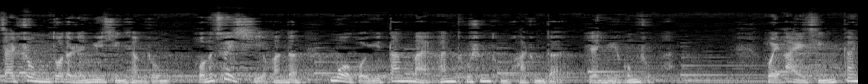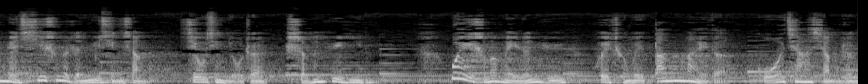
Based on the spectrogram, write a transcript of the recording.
在众多的人鱼形象中，我们最喜欢的莫过于丹麦安徒生童话中的人鱼公主了。为爱情甘愿牺牲的人鱼形象。究竟有着什么寓意呢？为什么美人鱼会成为丹麦的国家象征？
